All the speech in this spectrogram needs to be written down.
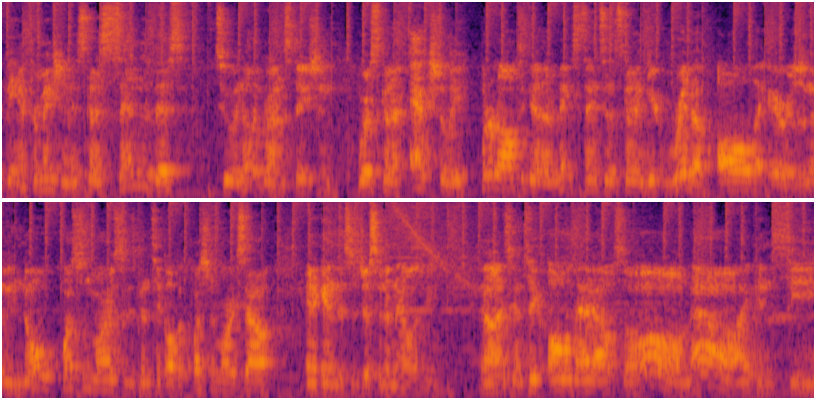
the information, it's gonna send this to another ground station where it's gonna actually put it all together, make sense, and it's gonna get rid of all the errors. There's gonna be no question marks, it's gonna take all the question marks out. And again, this is just an analogy. Uh, it's gonna take all that out, so oh, now I can see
